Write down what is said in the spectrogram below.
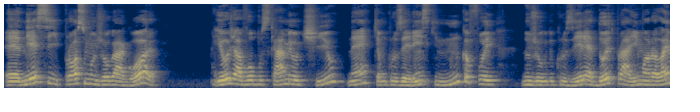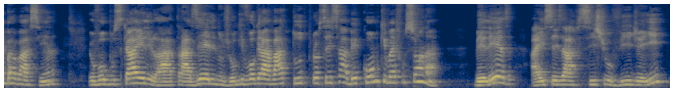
é, nesse próximo jogo agora, eu já vou buscar meu tio, né, que é um cruzeirense que nunca foi no jogo do Cruzeiro, é doido pra ir, mora lá em Barbacena. Eu vou buscar ele lá, trazer ele no jogo e vou gravar tudo para vocês saberem como que vai funcionar. Beleza? Aí vocês assistem o vídeo aí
